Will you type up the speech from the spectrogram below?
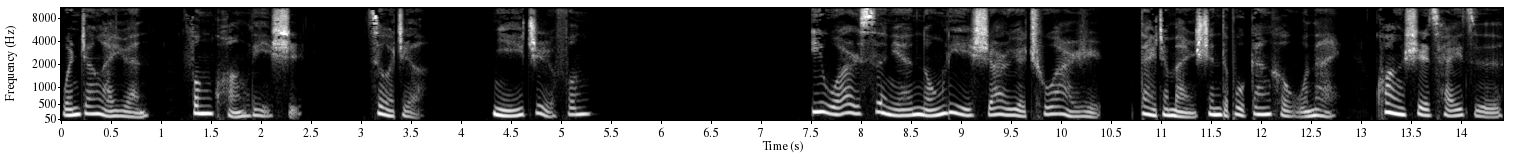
文章来源：《疯狂历史》，作者：倪志峰。一五二四年农历十二月初二日，带着满身的不甘和无奈，旷世才子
